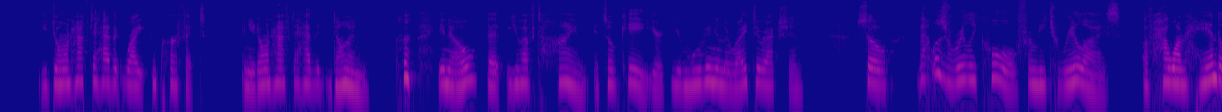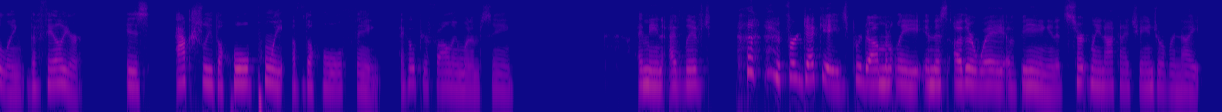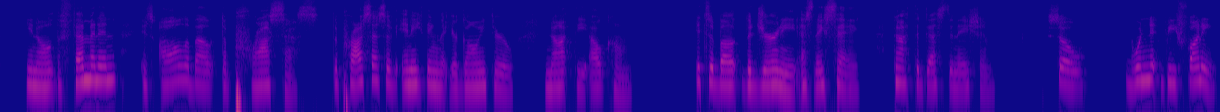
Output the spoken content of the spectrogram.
You don't have to have it right and perfect and you don't have to have it done. You know that you have time. It's okay. You're you're moving in the right direction. So that was really cool for me to realize of how I'm handling the failure is actually the whole point of the whole thing. I hope you're following what I'm saying. I mean, I've lived for decades predominantly in this other way of being, and it's certainly not going to change overnight. You know, the feminine is all about the process, the process of anything that you're going through, not the outcome. It's about the journey, as they say, not the destination. So wouldn't it be funny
